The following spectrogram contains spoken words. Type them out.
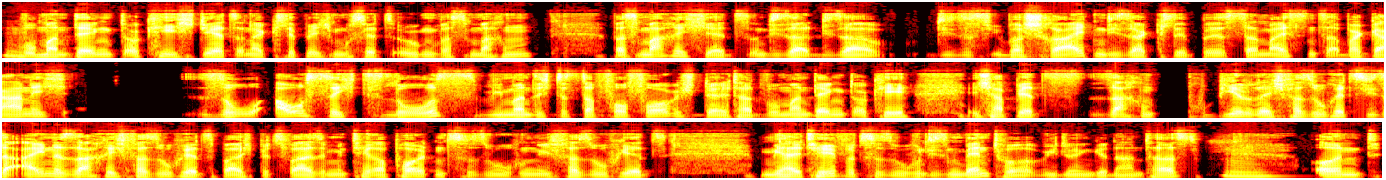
wo hm. man denkt, okay, ich stehe jetzt an der Klippe, ich muss jetzt irgendwas machen. Was mache ich jetzt? Und dieser, dieser, dieses Überschreiten dieser Klippe ist dann meistens aber gar nicht so aussichtslos, wie man sich das davor vorgestellt hat, wo man denkt, okay, ich habe jetzt Sachen probiert oder ich versuche jetzt diese eine Sache, ich versuche jetzt beispielsweise mir einen Therapeuten zu suchen, ich versuche jetzt mir halt Hilfe zu suchen, diesen Mentor, wie du ihn genannt hast. Mhm. Und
